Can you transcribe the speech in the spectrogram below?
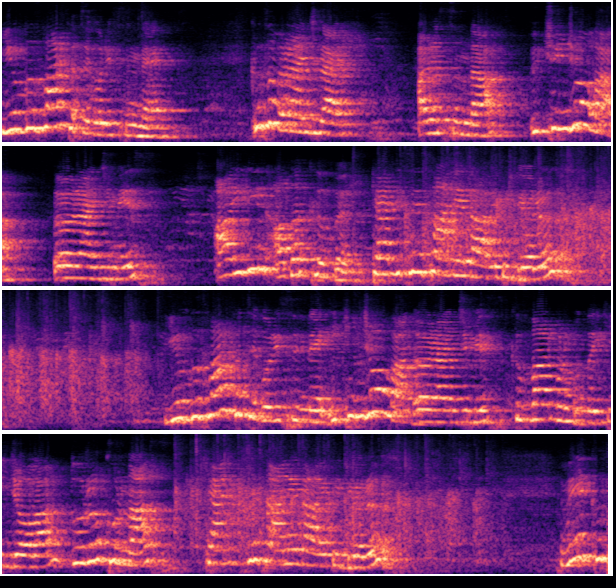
Yıldızlar kategorisinde kız öğrenciler arasında üçüncü olan öğrencimiz Aylin Ada Kıldır. Kendisini sahneye davet ediyoruz. Yıldızlar kategorisinde ikinci olan öğrencimiz, kızlar grubunda ikinci olan Duru Kurnaz. Kendisini sahneye davet ediyoruz. Ve kız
